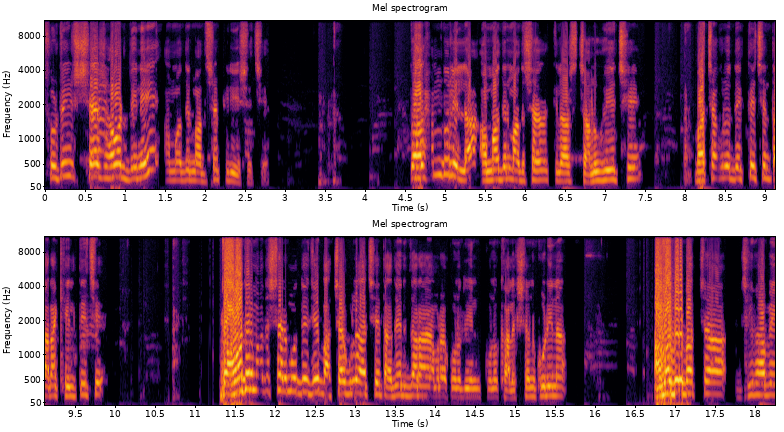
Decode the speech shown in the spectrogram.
ছুটির শেষ হওয়ার দিনে আমাদের মাদ্রাসা ফিরে এসেছে। তো আলহামদুলিল্লাহ, আমাদের মাদ্রাসার ক্লাস চালু হয়েছে। বাচ্চাগুলো দেখতেছেন, তারা খেলতেছে। তো আমাদের মাদ্রাসার মধ্যে যে বাচ্চাগুলো আছে, তাদের দ্বারা আমরা কোনোদিন কোনো কালেকশন করি না। আমাদের বাচ্চা যেভাবে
